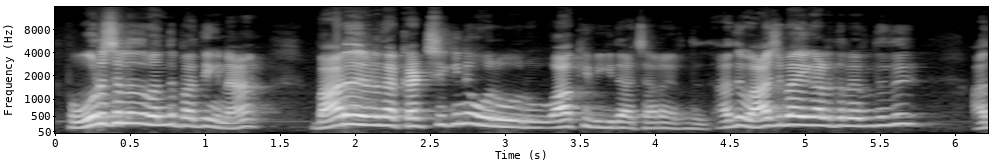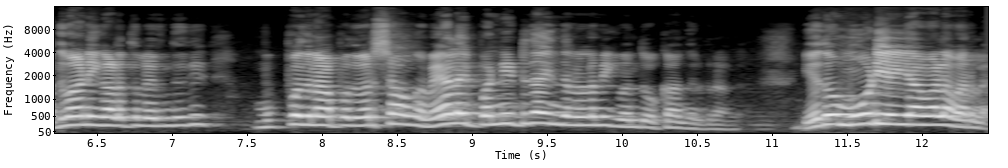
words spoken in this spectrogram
இப்போ ஒரு சிலது வந்து பார்த்திங்கன்னா பாரதிய ஜனதா கட்சிக்குன்னு ஒரு ஒரு வாக்கு விகிதாச்சாரம் இருந்தது. அது வாஜ்பாய் காலத்தில் இருந்தது அத்வானி காலத்தில் இருந்தது. முப்பது நாற்பது வருஷம் அவங்க வேலை பண்ணிட்டு தான் இந்த நிலைமைக்கு வந்து உட்காந்துருக்குறாங்க ஏதோ மோடி ஐயாவால் வரல.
